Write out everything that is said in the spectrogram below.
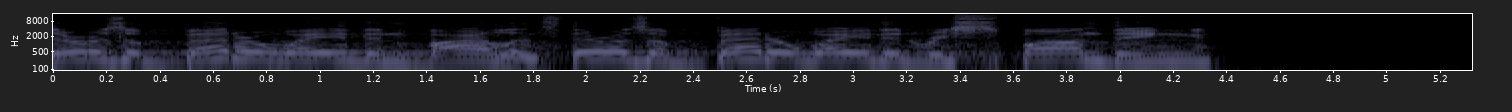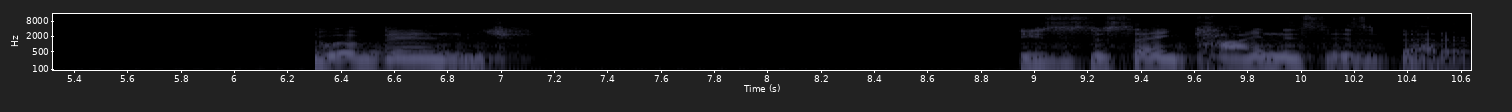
There is a better way than violence. There is a better way than responding to avenge. Jesus is saying kindness is better.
